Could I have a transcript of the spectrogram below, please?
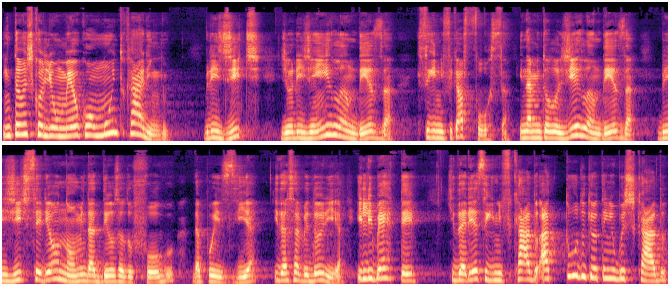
Então escolhi o meu com muito carinho. Brigitte, de origem irlandesa, que significa força. E na mitologia irlandesa, Brigitte seria o nome da deusa do fogo, da poesia e da sabedoria. E Liberté, que daria significado a tudo que eu tenho buscado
